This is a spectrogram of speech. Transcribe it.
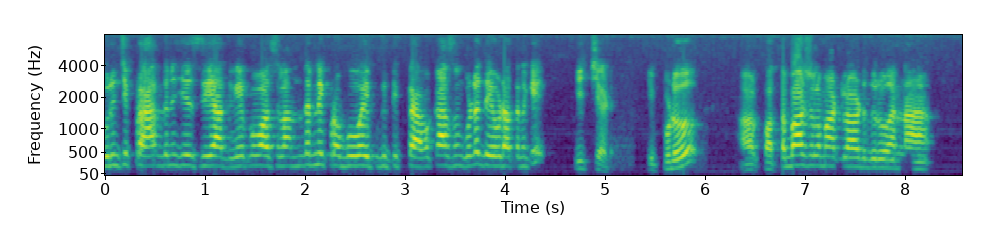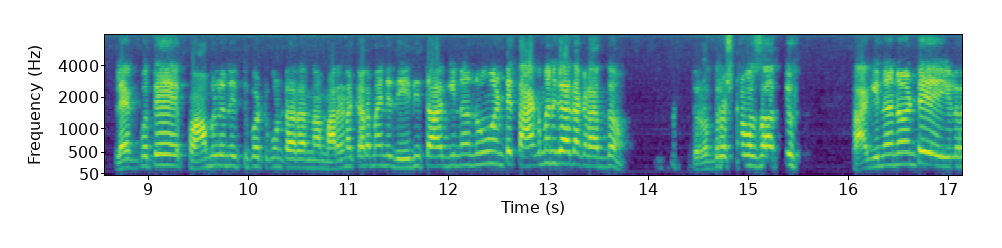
గురించి ప్రార్థన చేసి ఆ ద్వీపవాసులందరినీ ప్రభు వైపుకి తిప్పే అవకాశం కూడా దేవుడు అతనికి ఇచ్చాడు. ఇప్పుడు ఆ, కొత్త భాషలు మాట్లాడుదురు అన్నా లేకపోతే పాములను ఎత్తి పట్టుకుంటారన్న మరణకరమైనది ఏది తాగినను అంటే తాగమని కాదు అక్కడ అర్థం. దురదృష్టవశాత్తు తాగినను అంటే వీళ్ళు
